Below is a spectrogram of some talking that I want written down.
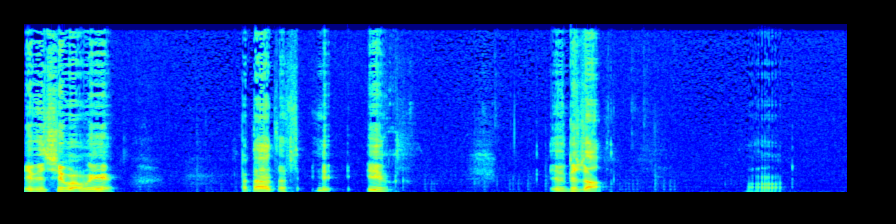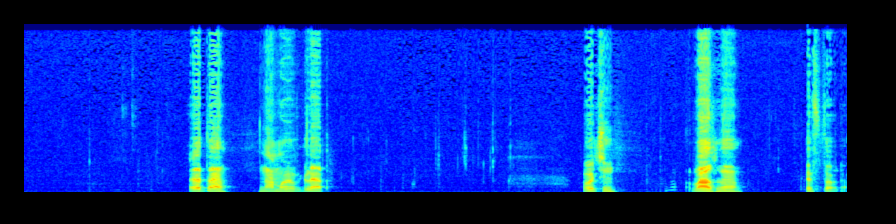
из-за чего вы пытаетесь их избежать. Вот. Это, на мой взгляд, очень важная история.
